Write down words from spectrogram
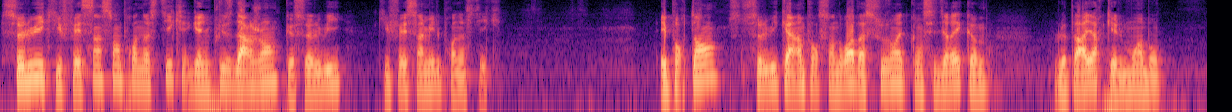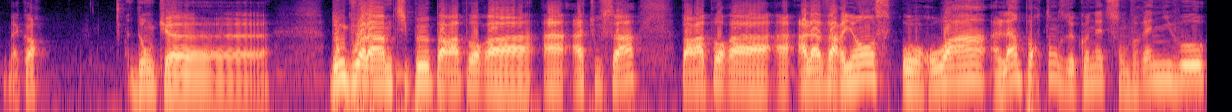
celui qui fait 500 pronostics gagne plus d'argent que celui qui fait 5000 pronostics. Et pourtant, celui qui a 1% de roi va souvent être considéré comme le parieur qui est le moins bon. D'accord? Donc, euh, donc voilà un petit peu par rapport à, tout ça, par rapport à, la variance, au roi, à l'importance de connaître son vrai niveau,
